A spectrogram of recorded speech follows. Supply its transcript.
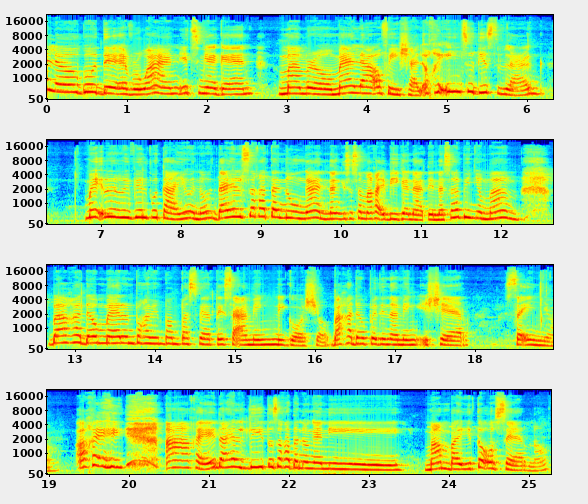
Hello, good day everyone. It's me again, Ma'am Romela Official. Okay, into this vlog, may re-reveal po tayo, no? Dahil sa katanungan ng isa sa mga kaibigan natin na sabi niya, Ma'am, baka daw meron po kaming pampaswerte sa aming negosyo. Baka daw pwede naming i-share sa inyo. Okay, Ah, okay, dahil dito sa katanungan ni Ma'am ba ito o Sir, no?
